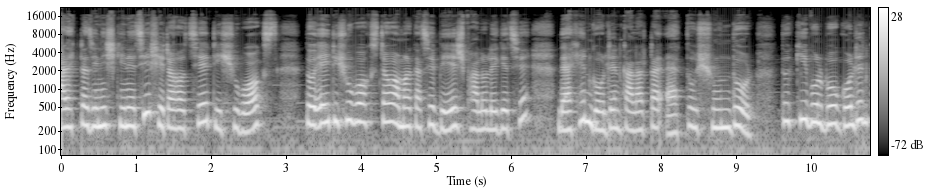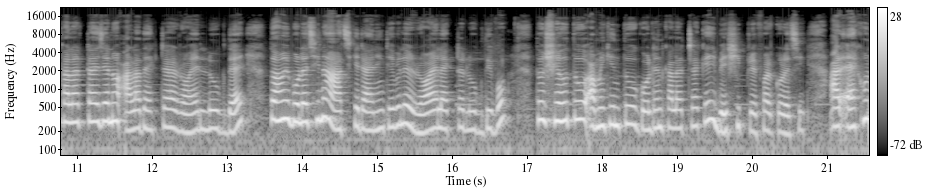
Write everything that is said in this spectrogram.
আরেকটা জিনিস কিনেছি, সেটা হচ্ছে টিস্যু বক্স। তো এই টিস্যু বক্সটাও আমার কাছে বেশ ভালো লেগেছে। দেখেন গোল্ডেন কালারটা এত সুন্দর। তো কি বলব, গোল্ডেন কালারটায় যেন আলাদা একটা রয়্যাল লুক দেয়। তো আমি বলেছি না, আজকে ডাইনিং টেবিলে রয়্যাল একটা লুক দিব। তো সেহেতু আমি কিন্তু গোল্ডেন কালারটাকেই বেশি প্রেফার করেছি। আর এখন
